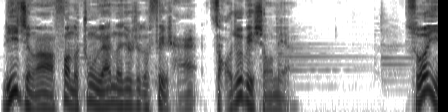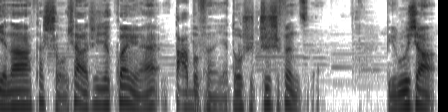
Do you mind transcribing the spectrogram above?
李璟啊放到中原那就是个废柴，早就被消灭。所以呢，他手下的这些官员大部分也都是知识分子。比如像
